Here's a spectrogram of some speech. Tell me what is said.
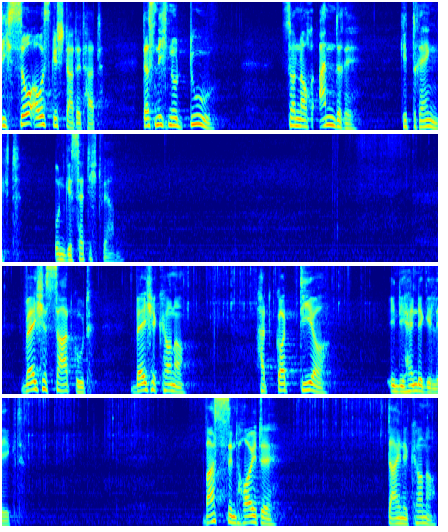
dich so ausgestattet hat, dass nicht nur du, sondern auch andere gedrängt und gesättigt werden. Welches Saatgut, welche Körner hat Gott dir in die Hände gelegt? Was sind heute deine Körner?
